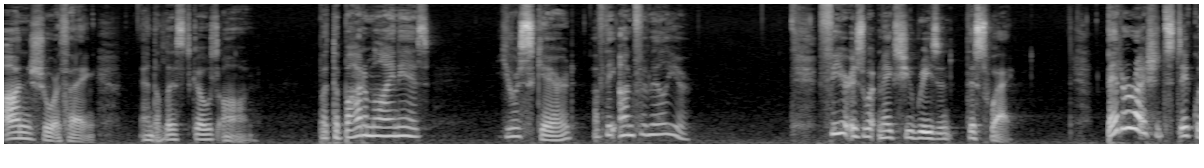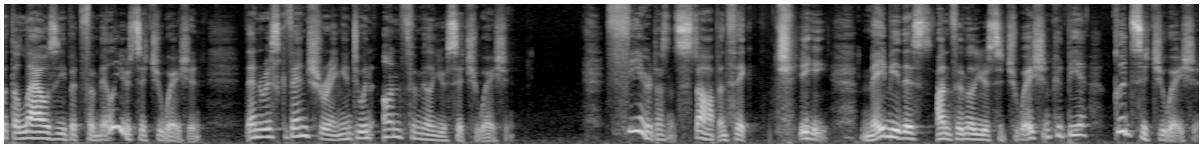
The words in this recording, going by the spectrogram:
unsure thing, and the list goes on. But the bottom line is, you're scared of the unfamiliar. Fear is what makes you reason this way. Better I should stick with the lousy but familiar situation than risk venturing into an unfamiliar situation. Fear doesn't stop and think, gee, maybe this unfamiliar situation could be a good situation.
